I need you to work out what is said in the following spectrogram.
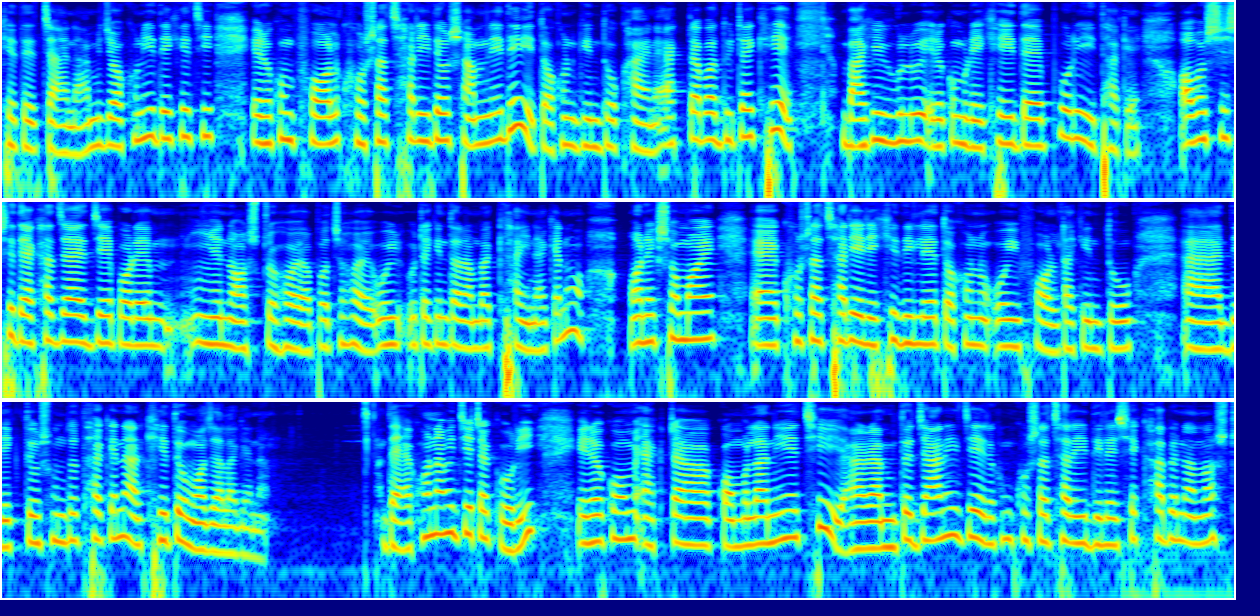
খেতে চায় না। আমি যখনই দেখেছি এরকম ফল খোসা ছাড়িয়ে দেওয়ার সামনে দিই, তখন কিন্তু খায় না। একটা বা দুইটা খেয়ে বাকিগুলো এরকম রেখেই দেয়, পরেই থাকে। অবশেষে দেখা যায় যে পরে নষ্ট হয়, অপচয় হয়, ওই, ওটা কিন্তু আর আমরা খাই না। কেন? অনেক সময় খোসা ছাড়িয়ে রেখে দিলে তখন ওই ফলটা কিন্তু দেখতেও সুন্দর থাকে না, আর খেতেও মজা লাগে না। তা এখন আমি যেটা করি, এরকম একটা কমলা নিয়েছি, আর আমি তো জানি যে এরকম খোসা ছাড়িয়ে দিলে সে খাবে না, নষ্ট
